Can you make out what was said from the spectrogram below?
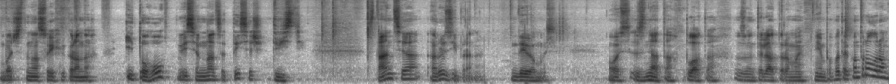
бачите на своїх екранах. І того 18200. Станція розібрана. Дивимось. Ось знята плата з вентиляторами і МППТ-контролером.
